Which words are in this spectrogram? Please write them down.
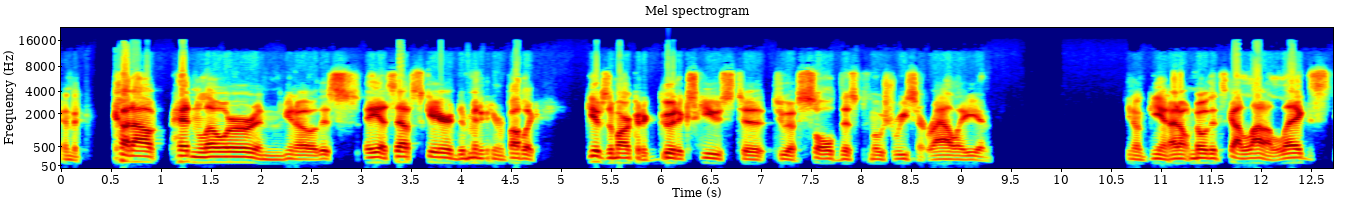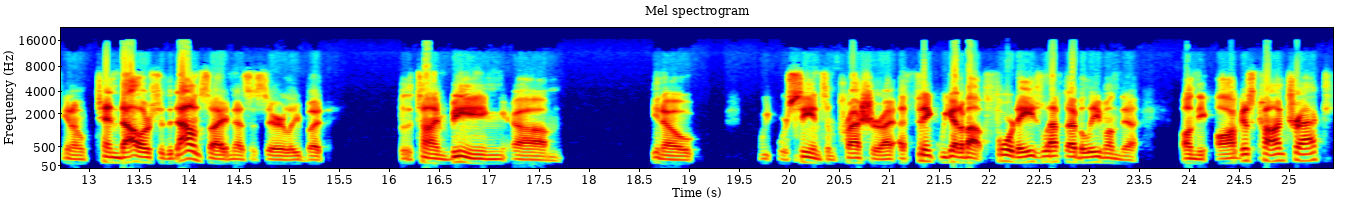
and the cutout heading lower and you know this ASF scare in Dominican Republic gives the market a good excuse to to have sold this most recent rally. And you know again I don't know that it's got a lot of legs you know ten dollars to the downside necessarily but for the time being um, you know we, are seeing some pressure. I, I think we got about four days left I believe on the on the August contract,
